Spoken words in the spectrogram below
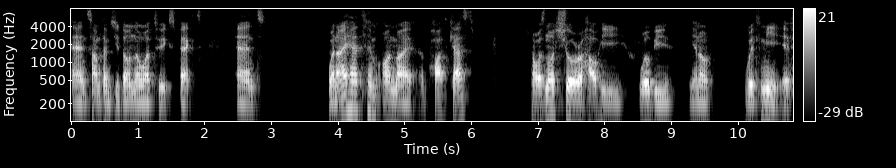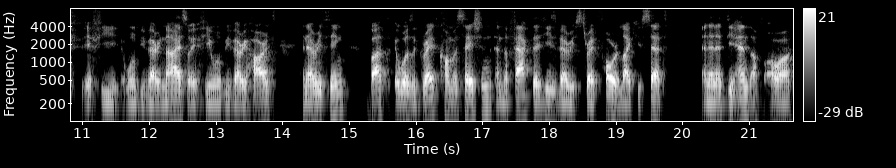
and sometimes you don't know what to expect. And when I had him on my podcast, I was not sure how he will be, you know, with me. If if he will be very nice or if he will be very hard and everything. But it was a great conversation, and the fact that he's very straightforward, like you said. And then at the end of our,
